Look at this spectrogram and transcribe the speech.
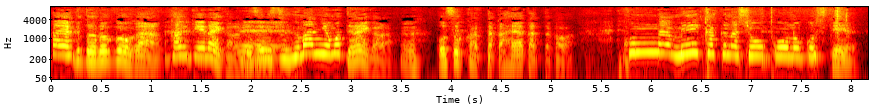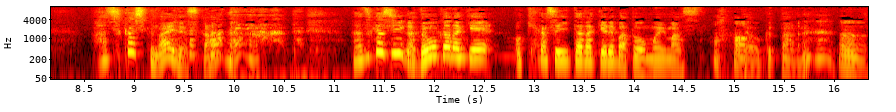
早く届こうが関係ないから、別に不満に思ってないから、遅かったか早かったかは。こんな明確な証拠を残して、恥ずかしくないですか？恥ずかしいかどうかだけお聞かせいただければと思います。って送ったのね。うん。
